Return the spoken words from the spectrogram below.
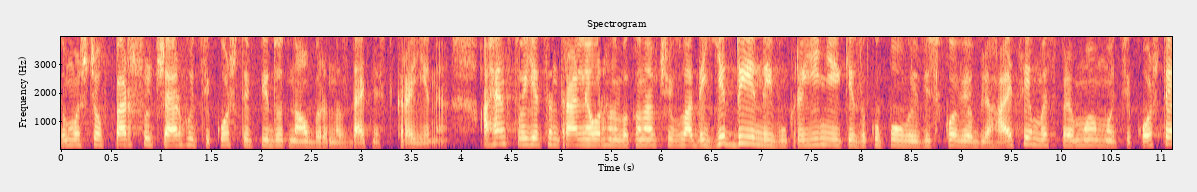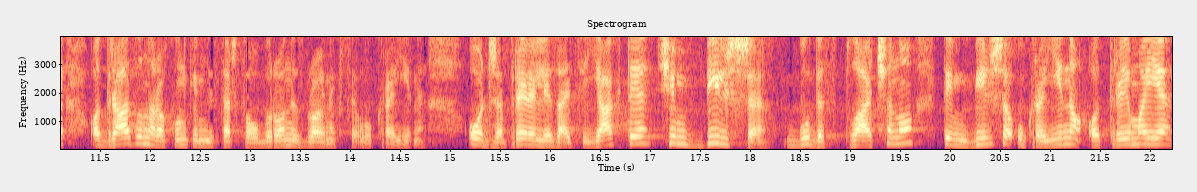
Тому що в першу чергу ці кошти підуть на обороноздатність країни. Агентство є центральний орган виконавчої влади, єдиний в Україні, який закуповує військові облігації. Ми спрямуємо ці кошти одразу на рахунки Міністерства оборони збройних сил України. Отже, при реалізації яхти, чим більше буде сплачено, тим більше Україна отримає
